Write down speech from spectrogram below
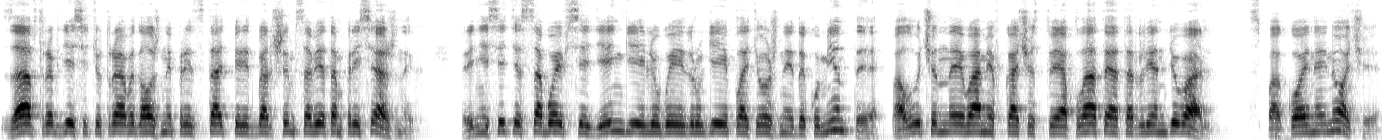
Завтра в 10 утра вы должны предстать перед Большим Советом Присяжных. Принесите с собой все деньги и любые другие платежные документы, полученные вами в качестве оплаты от Орлен Дюваль. Спокойной ночи!»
